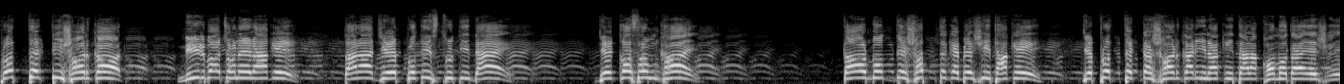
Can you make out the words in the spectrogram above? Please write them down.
প্রত্যেকটি সরকার নির্বাচনের আগে তারা যে প্রতিশ্রুতি দেয়, যে কসম খায়, তার মধ্যে সব থেকে বেশি থাকে যে প্রত্যেকটা সরকারই নাকি তারা ক্ষমতায় এসে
